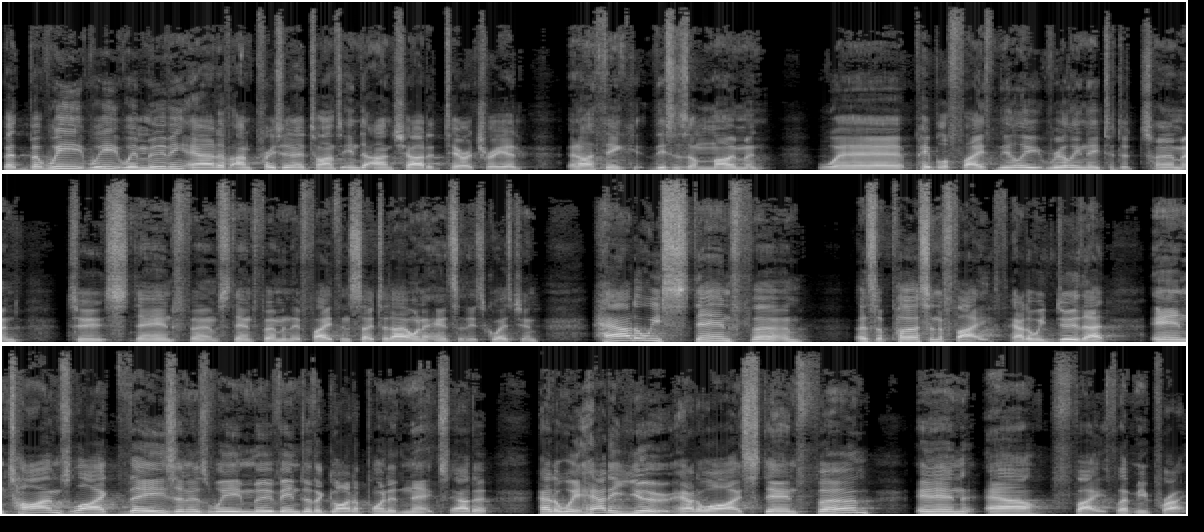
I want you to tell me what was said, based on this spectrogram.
but but we, we, we're moving out of unprecedented times into uncharted territory. And, and I think this is a moment where people of faith nearly, really need to determine to stand firm, stand firm in their faith. And so today I want to answer this question How do we stand firm as a person of faith. How do we do that? In times like these and as we move into the God appointed next, how do, how do we, how do you, how do I stand firm in our faith? Let me pray.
